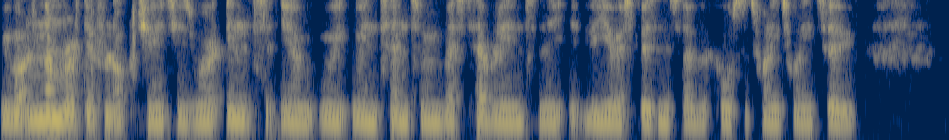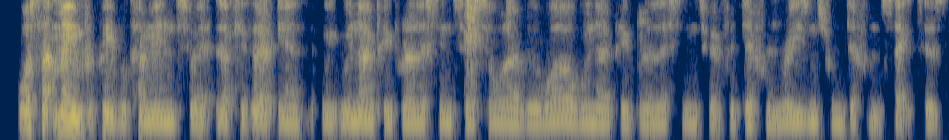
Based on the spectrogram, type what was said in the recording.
we've, got a number of different opportunities. We're into, you know, we, we intend to invest heavily into the, the US business over the course of 2022. What's that mean for people coming into it? Look, if they're, you know, we, we know people are listening to us all over the world. We know people are listening to it for different reasons from different sectors.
